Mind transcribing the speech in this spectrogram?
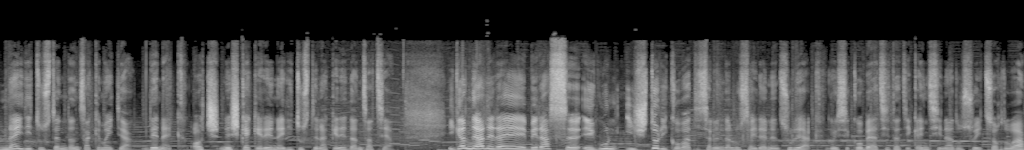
nahi dituzten dantzak emaitea. Denek, hots neskek ere nahi dituztenak ere dantzatzea. Igandean ere beraz egun historiko bat izanen da luzairen entzuleak. Goizeko behatzitatik aintzina duzu itzordua.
